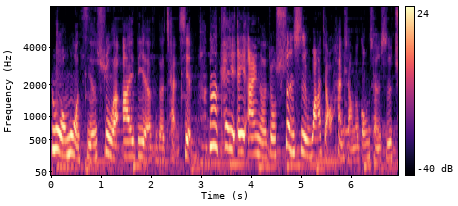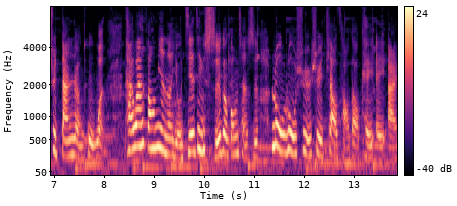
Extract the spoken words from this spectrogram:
落寞结束了 IDF 的产线，那 KAI 呢就顺势挖角汉翔的工程师去担任顾问。台湾方面呢有接近十个工程师陆陆续续跳槽到 KAI，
